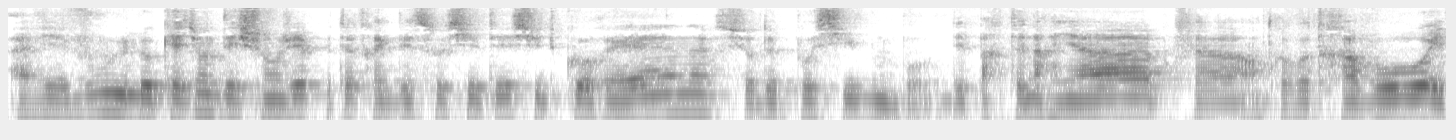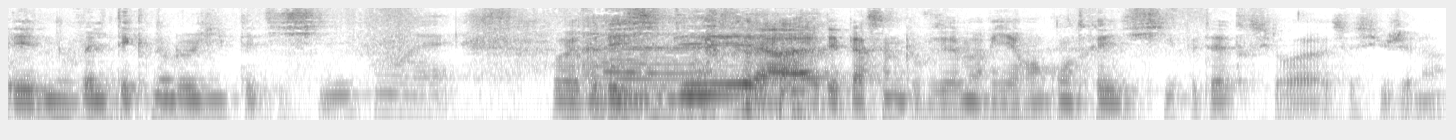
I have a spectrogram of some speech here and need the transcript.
avez-vous eu l'occasion d'échanger peut-être avec des sociétés sud-coréennes sur de possibles des partenariats pour faire entre vos travaux et des nouvelles technologies peut-être ici? Ouais. Aurez-vous des euh. idées à des personnes que vous aimeriez rencontrer ici peut-être sur euh, ce sujet-là?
